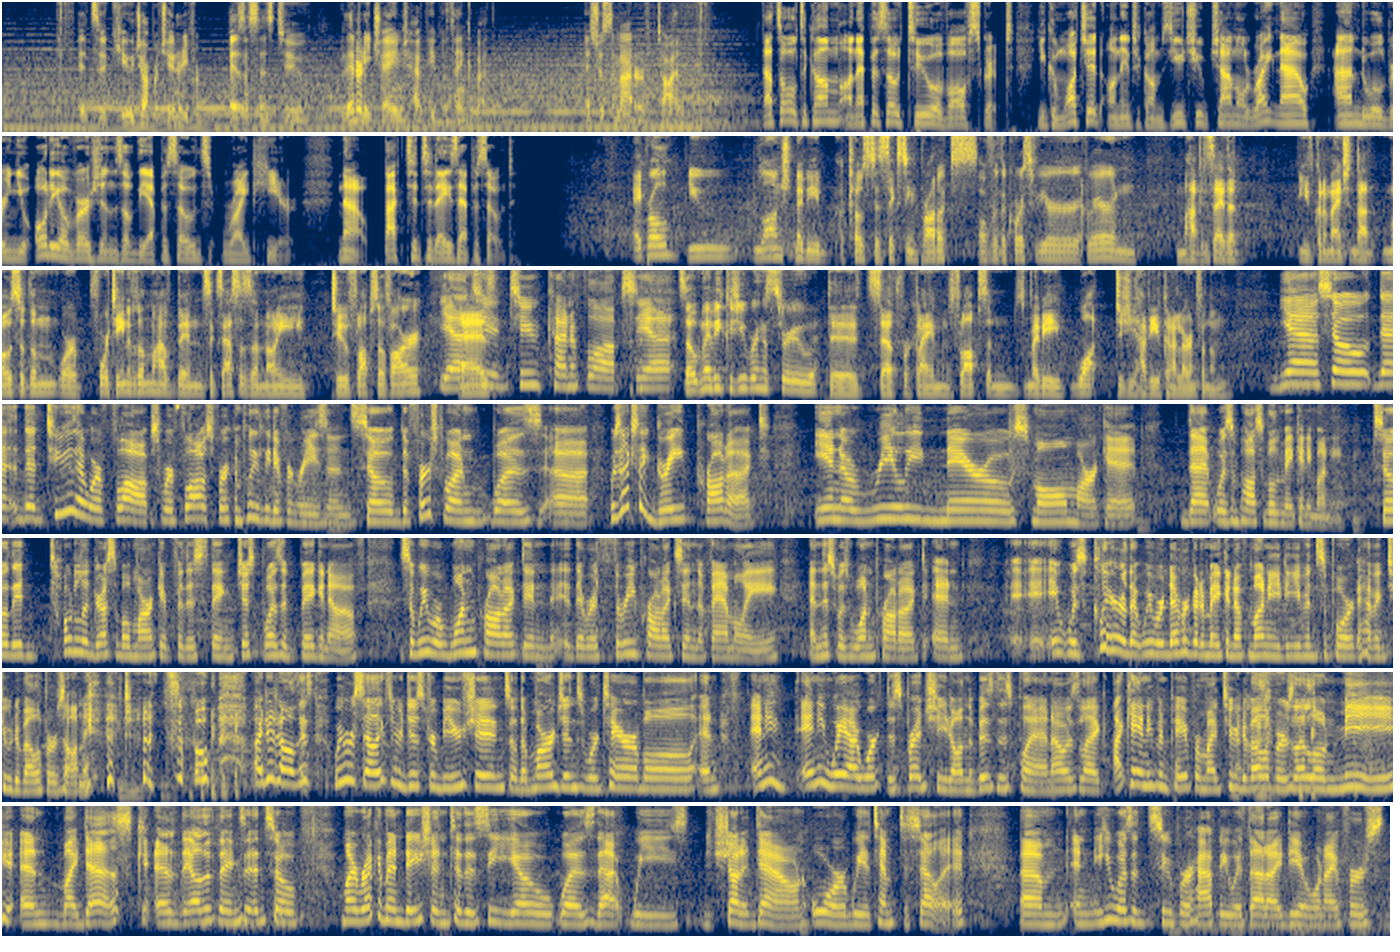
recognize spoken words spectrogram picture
it's a huge opportunity for businesses to literally change how people think about them. It's just a matter of time. That's all to come on episode 2 of Off Script. You can watch it on Intercom's YouTube channel right now, and we'll bring you audio versions of the episodes right here. Now, back to today's episode. April, you launched maybe close to 16 products over the course of your career, and I'm happy to say that you've kind of mentioned that most of them, or 14 of them, have been successes and only two flops so far. Yeah, uh, two, two kind of flops. Yeah. so maybe could you bring us through the self-proclaimed flops and maybe what did you have you kind of learn from them? Yeah, so the the two that were flops were flops for completely different reasons. So the first one was uh, was actually a great product in a really narrow, small market that was impossible to make any money. So the total addressable market for this thing just wasn't big enough. So we were one product and there were three products in the family and this was one product and it was clear that we were never going to make enough money to even support having two developers on it. so I did all this. We were selling through distribution, so the margins were terrible. And any any way I worked the spreadsheet on the business plan, I was like, I can't even pay for my two developers, let alone me and my desk and the other things. And so my recommendation to the CEO was that we shut it down or we attempt to sell it. Um, and he wasn't super happy with that idea when I first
